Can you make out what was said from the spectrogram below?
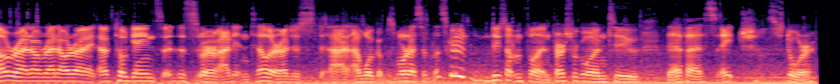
All right, all right, all right. I've told Gaines this, or I didn't tell her. I just, I, I woke up this morning. I said, let's go do something fun. First, we're going to the FSH store,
